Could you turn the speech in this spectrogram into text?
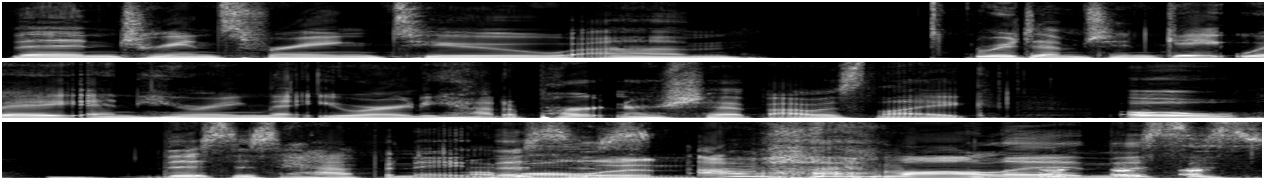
then transferring to, um, Redemption Gateway and hearing that you already had a partnership, I was like, "Oh, this is happening. I'm this all is, in. I'm, I'm all in. This is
